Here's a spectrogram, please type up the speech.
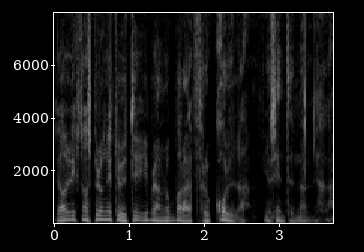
Jag har liksom sprungit ut ibland och bara för att kolla, finns inte en människa.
